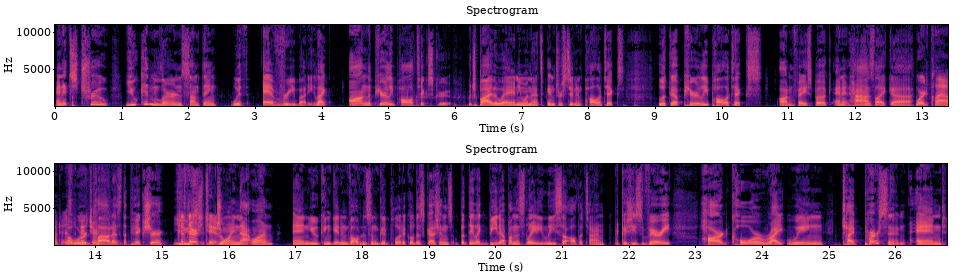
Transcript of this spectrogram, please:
And it's true. You can learn something with everybody. Like on the Purely Politics group, which, by the way, anyone that's interested in politics, look up Purely Politics on Facebook, and it has like a word cloud as a the word picture. cloud as the picture. 'Cause Use- there's two. Join that one, and you can get involved in some good political discussions. But they like beat up on this lady Lisa all the time because she's very hardcore right wing type person, and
